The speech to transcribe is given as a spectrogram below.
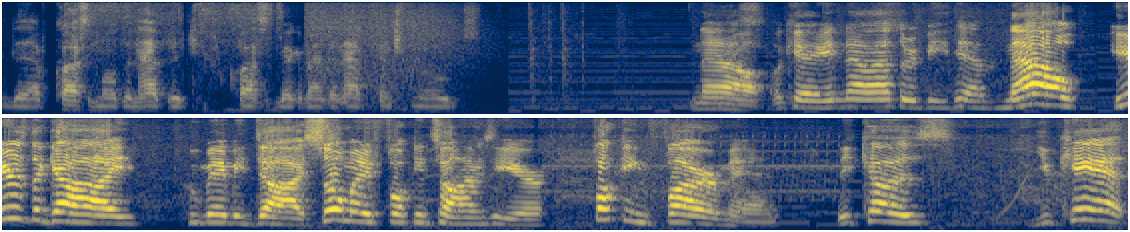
They have classic mode, didn't have pinch, classic Mega Man didn't have pinch modes. Now, okay, now after we beat him, now here's the guy who made me die so many fucking times here, fucking Fireman, because you can't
